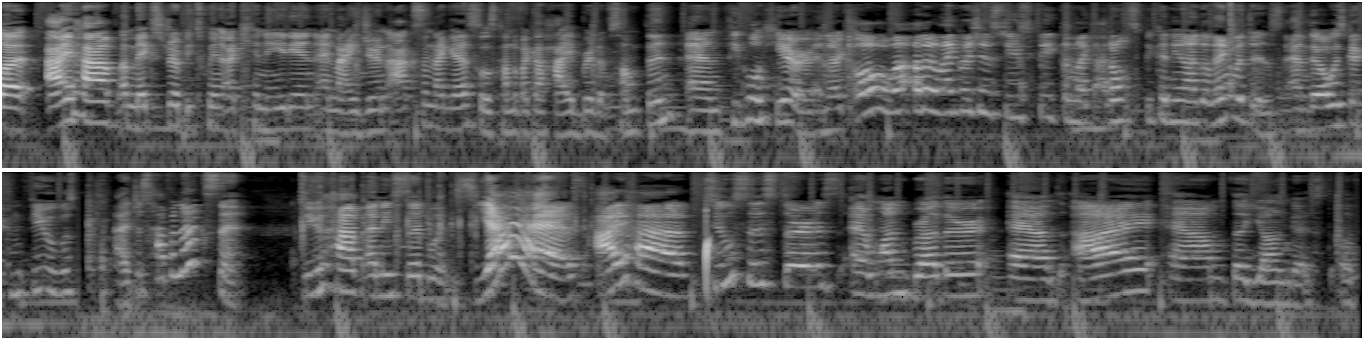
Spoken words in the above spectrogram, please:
but I have a mixture between a Canadian and Nigerian accent, I guess. So it's kind of like a hybrid of something. And people hear and they're like, oh, what other languages do you speak? I'm like, I don't speak any other languages. And they always get confused. I just have an accent. Do you have any siblings? Yes, I have two sisters and one brother, and I am the youngest of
